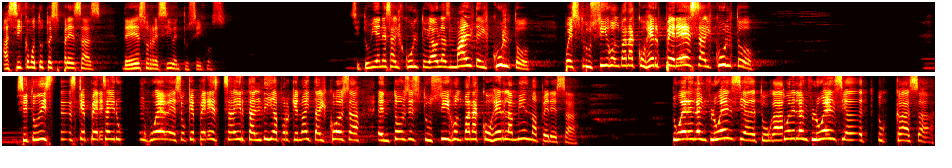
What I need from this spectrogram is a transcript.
así como tú te expresas, de eso reciben tus hijos. Si tú vienes al culto y hablas mal del culto, pues tus hijos van a coger pereza al culto. Si tú dices que pereza ir un jueves o que pereza ir tal día porque no hay tal cosa, entonces tus hijos van a coger la misma pereza. Tú eres la influencia de tu hogar, tú eres la influencia de tu casa.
